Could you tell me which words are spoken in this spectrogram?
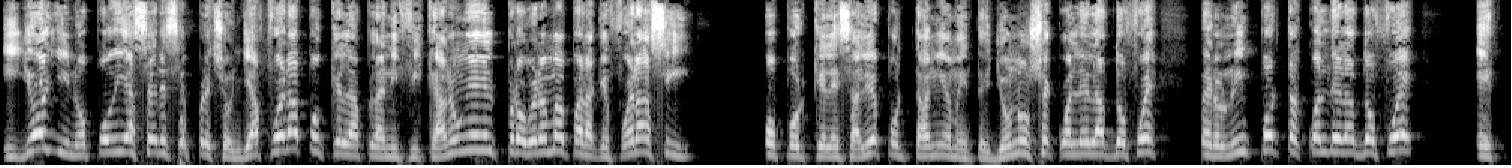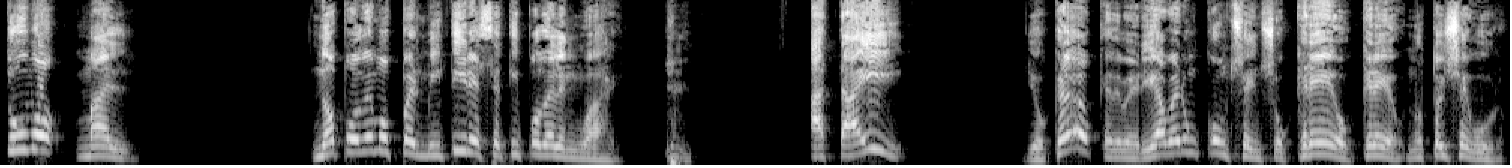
Y Georgie no podía hacer esa expresión, ya fuera porque la planificaron en el programa para que fuera así o porque le salió espontáneamente. Yo no sé cuál de las dos fue, pero no importa cuál de las dos fue, estuvo mal. No podemos permitir ese tipo de lenguaje. Hasta ahí, yo creo que debería haber un consenso, creo, creo, no estoy seguro.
